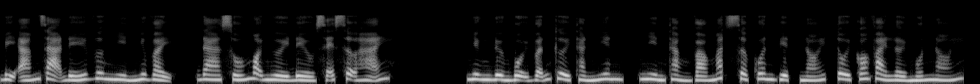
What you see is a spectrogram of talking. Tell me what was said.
Bị ám dạ đế vương nhìn như vậy, đa số mọi người đều sẽ sợ hãi. Nhưng đường bội vẫn cười thản nhiên, nhìn thẳng vào mắt sở quân Việt nói tôi có vài lời muốn nói.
